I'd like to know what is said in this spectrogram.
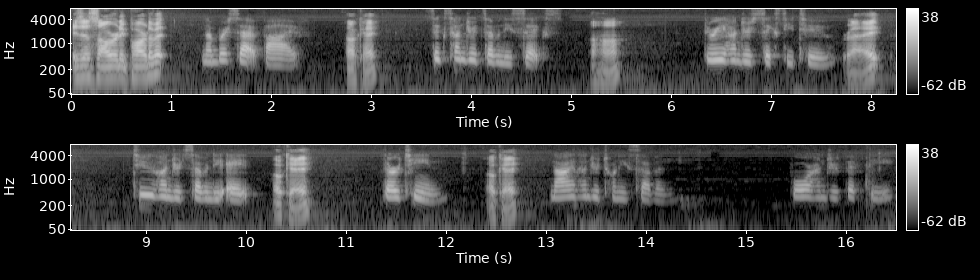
Is this already part of it? Number set 5, Okay. 676, Uh huh. 362, Right. 278, Okay. 13, Okay. 927, 450,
